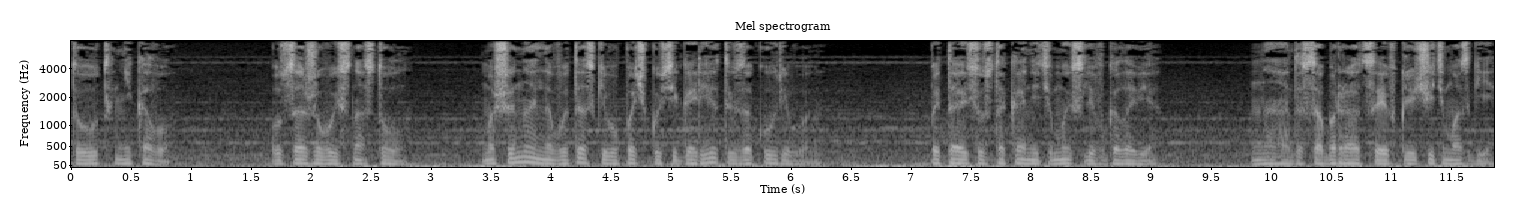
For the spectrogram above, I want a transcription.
Тут никого. Усаживаюсь на стул. Машинально вытаскиваю пачку сигарет и закуриваю. Пытаюсь устаканить мысли в голове. Надо собраться и включить мозги.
